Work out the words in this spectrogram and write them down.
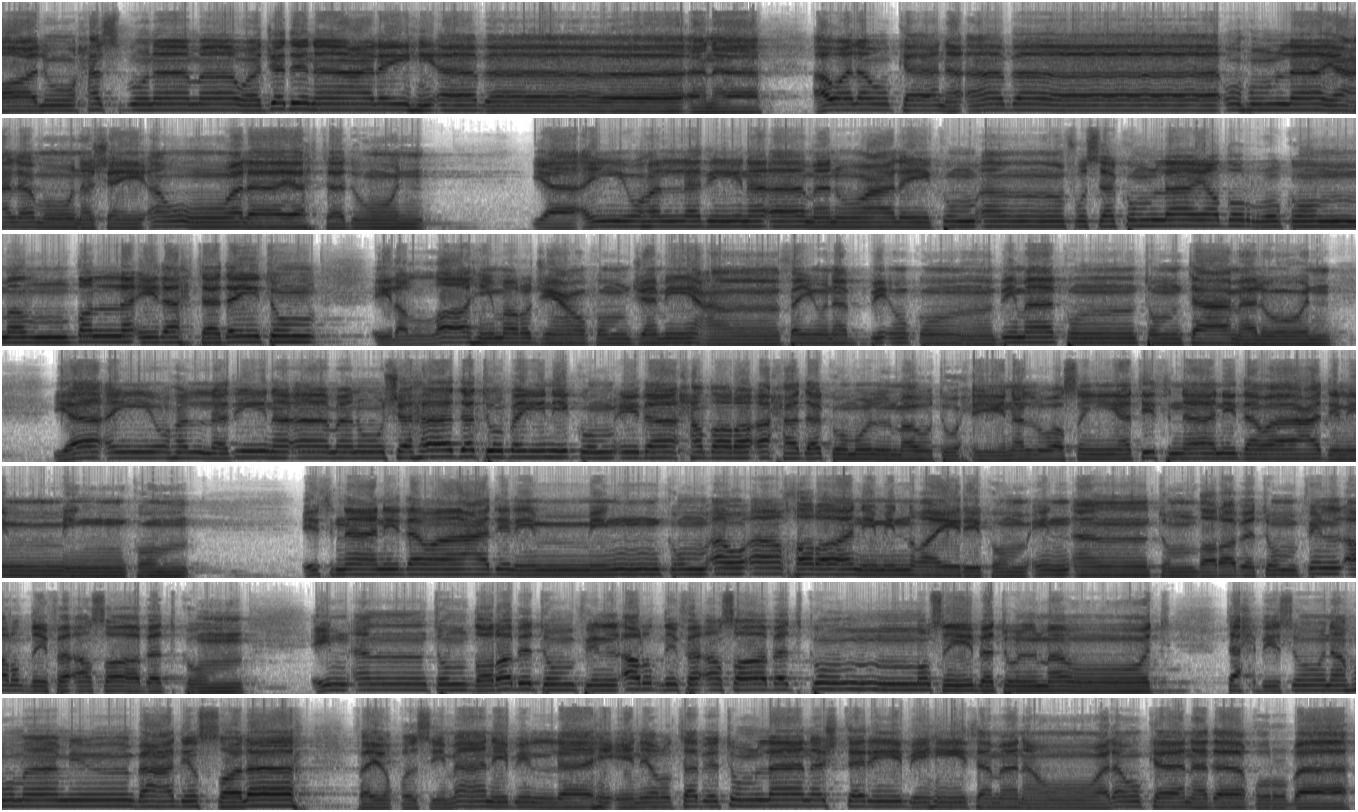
قالوا حسبنا ما وجدنا عليه آباءنا. أولو كان آباؤهم لا يعلمون شيئا ولا يهتدون. يا أيها الذين آمنوا عليكم أنفسكم لا يضركم من ضل إذا اهتديتم. إلى الله مرجعكم جميعا فينبئكم بما كنتم تعملون. يا أيها الذين آمنوا شهادة بينكم إذا حضر أحدكم الموت حين الوصية اثنان ذوى عدل منكم. اثنان ذوى عدل منكم أو آخران من غيركم. إن أنتم ضربتم في الأرض فأصابتكم. إن أنتم ضربتم في الأرض فأصابتكم مصيبة الموت تحبسونهما من بعد الصلاة فيقسمان بالله إن ارتبتم لا نشتري به ثمنا ولو كان ذا قربى.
